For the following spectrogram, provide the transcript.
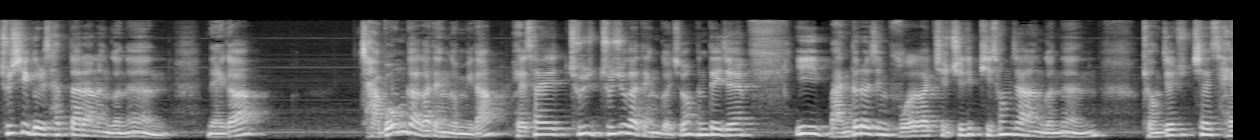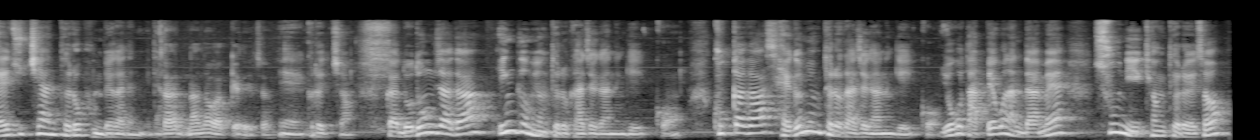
주식을 샀다라는 거는 내가 자본가가 된 겁니다. 회사의 주, 주주가 된 거죠. 근데 이제 이 만들어진 부가가치 GDP 성장한 거는 경제 주체 세 주체한테로 분배가 됩니다. 나, 나눠 갖게 되죠. 예, 그렇죠. 그러니까 노동자가 임금 형태로 가져가는 게 있고 국가가 세금 형태로 가져가는 게 있고 요거 다 빼고 난 다음에 순이익 형태로 해서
